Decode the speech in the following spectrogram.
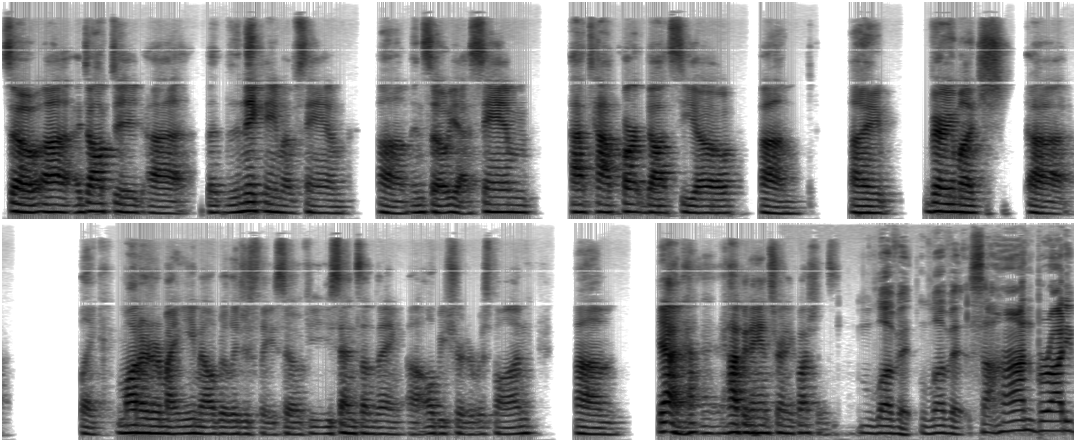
So uh, adopted uh, the, the, nickname of Sam. Um, and so, yeah, Sam at tapcart.co. Um, I very much uh, like monitor my email religiously. So if you, you send something, uh, I'll be sure to respond. Um, yeah, ha- happy to answer any questions. Love it. Love it. Sahan Barati,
